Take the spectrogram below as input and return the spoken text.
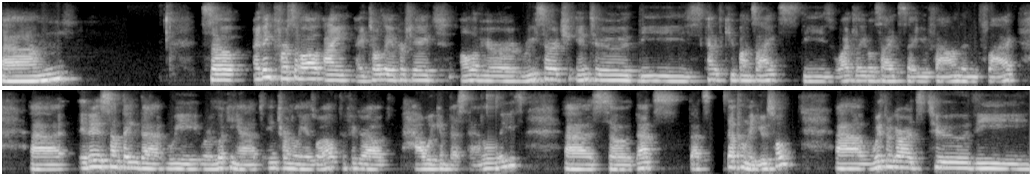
Um, so I think, first of all, I, I totally appreciate all of your research into these kind of coupon sites, these white label sites that you found and flagged. Uh, it is something that we were looking at internally as well to figure out how we can best handle these. Uh, so that's that's definitely useful. Uh, with regards to the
